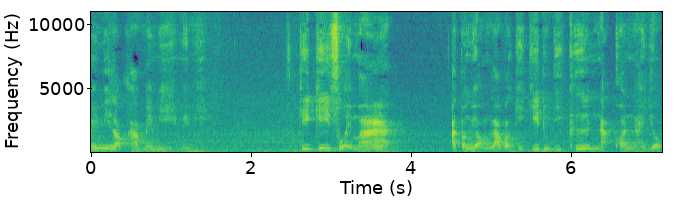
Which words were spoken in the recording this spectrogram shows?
ไม่มีหรอกครับ ไม่มีไม่มี กีกี้สวยมากอาจต้องยอมรับว่ากีกี้ดูดีขึ้นนครนายก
